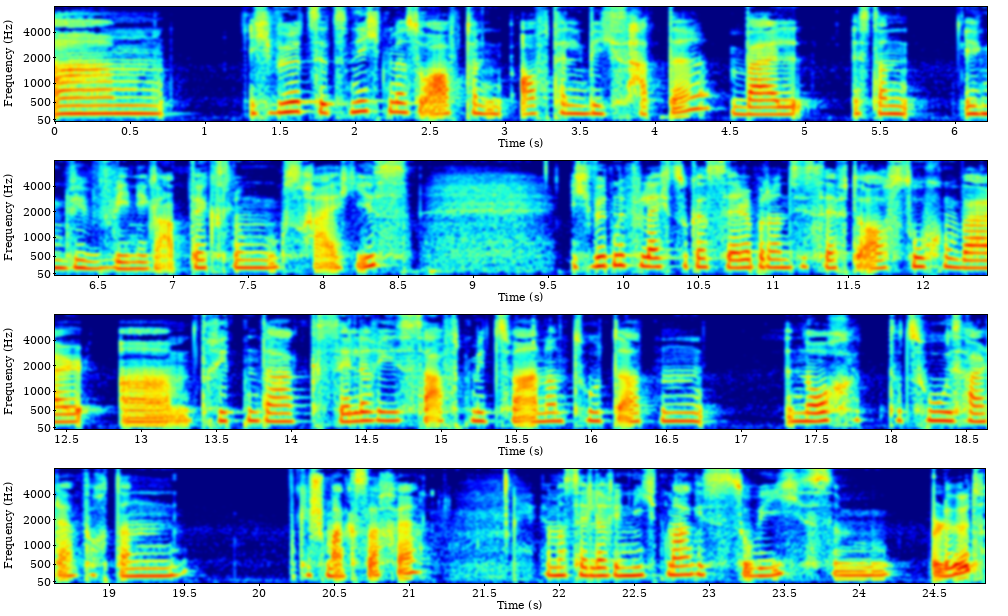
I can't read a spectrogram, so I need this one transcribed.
Ähm, ich würde es jetzt nicht mehr so aufteilen, aufteilen wie ich es hatte, weil es dann irgendwie weniger abwechslungsreich ist. Ich würde mir vielleicht sogar selber dann die Säfte aussuchen, weil am dritten Tag Selleriesaft mit zwei anderen Zutaten noch dazu ist halt einfach dann Geschmackssache. Wenn man Sellerie nicht mag, ist es so wie ich, ist ähm, blöd.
